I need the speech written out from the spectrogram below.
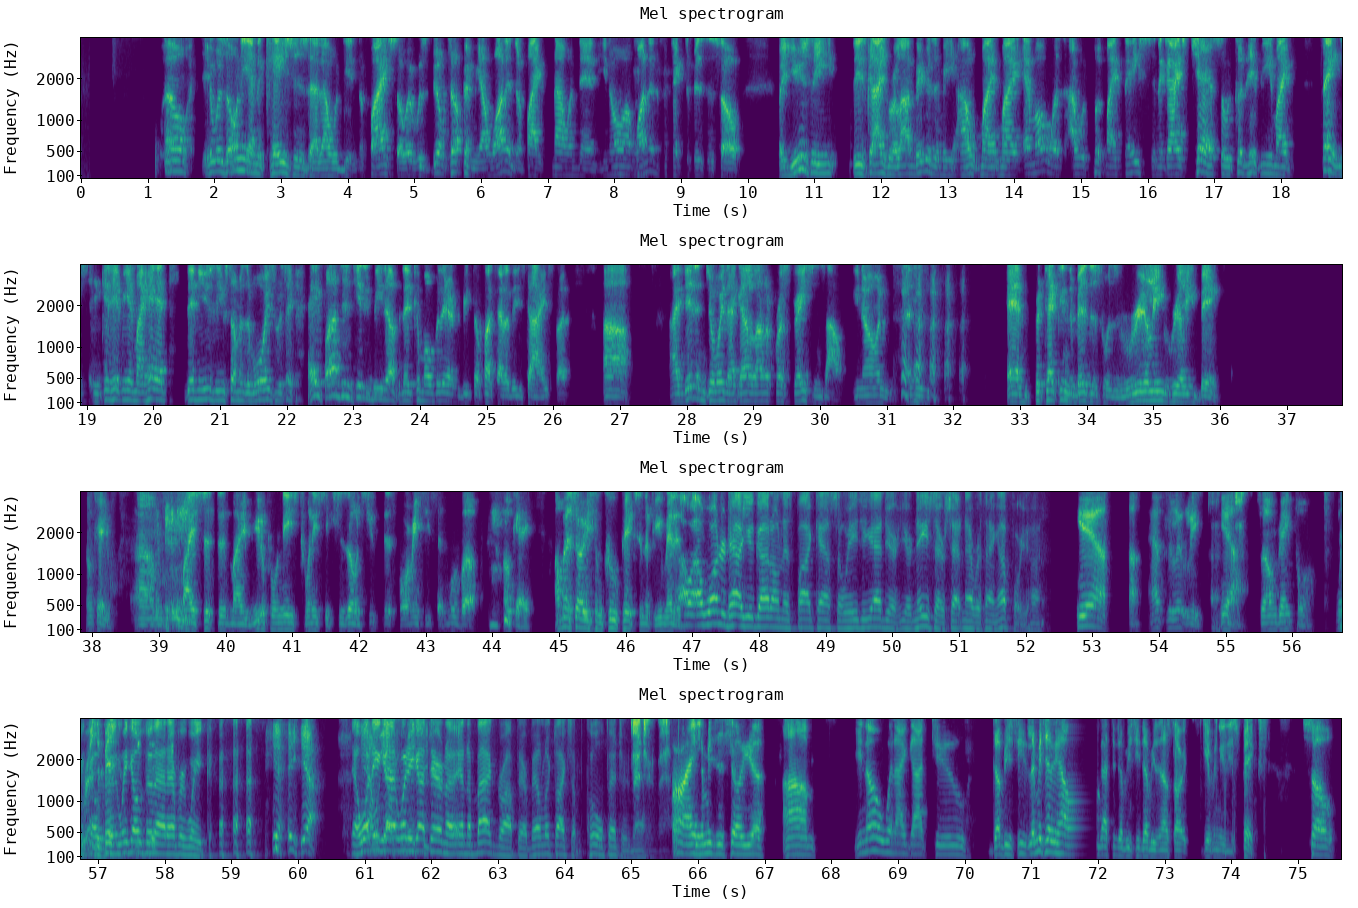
Well, it was only on occasions that I would get in a fight, so it was built up in me. I wanted to fight now and then, you know. I wanted to protect the business, so. But usually, these guys were a lot bigger than me. I, my my mo was I would put my face in the guy's chest so he couldn't hit me in my face. He could hit me in my head. Then usually some of the boys would say, "Hey, Fonzie's getting beat up," and they'd come over there and beat the fuck out of these guys. But uh, I did enjoy that. I got a lot of frustrations out, you know, and and, and protecting the business was really, really big. Okay. Um, my assistant, my beautiful niece, 26 years old, shoot this for me. She said, move up. Okay. I'm going to show you some cool pics in a few minutes. Oh, I wondered how you got on this podcast so easy. You had your, your niece there setting everything up for you, huh? Yeah, absolutely. Yeah. So I'm grateful. We go, through, we go through that every week. yeah, yeah. Yeah, what yeah, do you got? What do you got there in the in the backdrop there, Bill? Looks like some cool pictures, man. All right, let me just show you. Um, you know, when I got to WC, let me tell you how I got to WCW, then I'll start giving you these pics. So,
